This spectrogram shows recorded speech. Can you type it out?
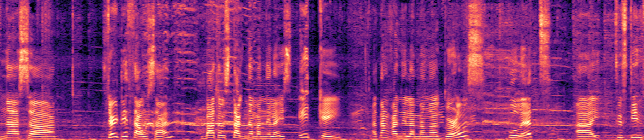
nasa 30,000. Battle stag naman nila is 8K. At ang kanila mga girls, pullets, ay 15,000.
